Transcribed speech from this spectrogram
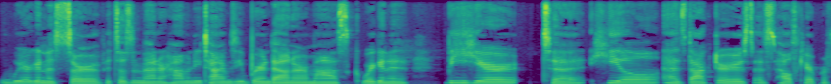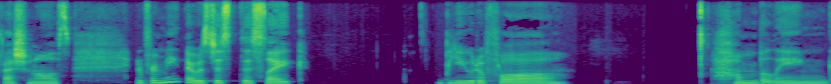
we're going to serve. It doesn't matter how many times you burn down our mosque. We're going to be here to heal as doctors, as healthcare professionals. And for me, there was just this like beautiful, humbling,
